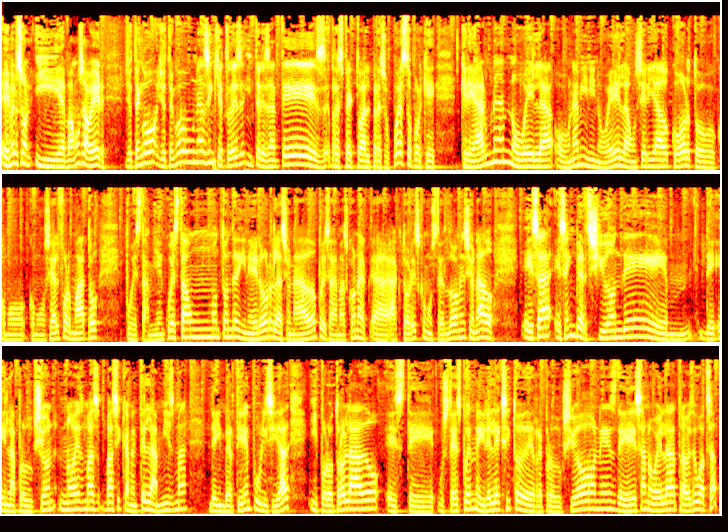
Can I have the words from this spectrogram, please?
Emerson, y eh, vamos a ver, yo tengo, yo tengo unas inquietudes interesantes respecto al presupuesto, porque crear una novela o una mini novela, un seriado corto, como, como sea el formato, pues también cuesta un montón de dinero relacionado, pues además con actores como usted lo ha mencionado. Esa, esa inversión de, mm, de, en la producción no es más básicamente la misma de invertir en publicidad y por otro lado, este, ustedes pueden medir el éxito de reproducciones de esa novela a través de WhatsApp.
